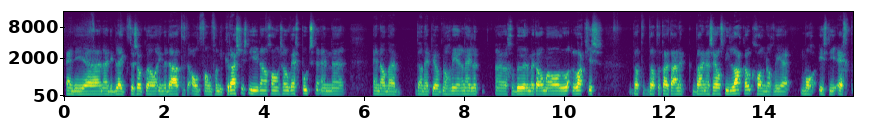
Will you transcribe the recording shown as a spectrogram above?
En die, eh, nou, die bleek dus ook wel inderdaad de- al van, van die krasjes die je dan gewoon zo wegpoetste. En, en dan, dan heb je ook nog weer een hele gebeuren met allemaal la- lakjes. Dat, dat het uiteindelijk bijna zelfs die lak ook gewoon nog weer, is die echt,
